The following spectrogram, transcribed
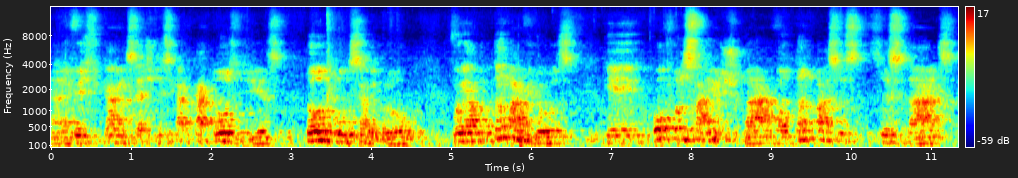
é, em vez de ficar em sete dias, ficaram 14 dias, todo mundo se alegrou. Foi algo tão maravilhoso que o povo, quando saiu de Judá, voltando para as suas, suas cidades,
